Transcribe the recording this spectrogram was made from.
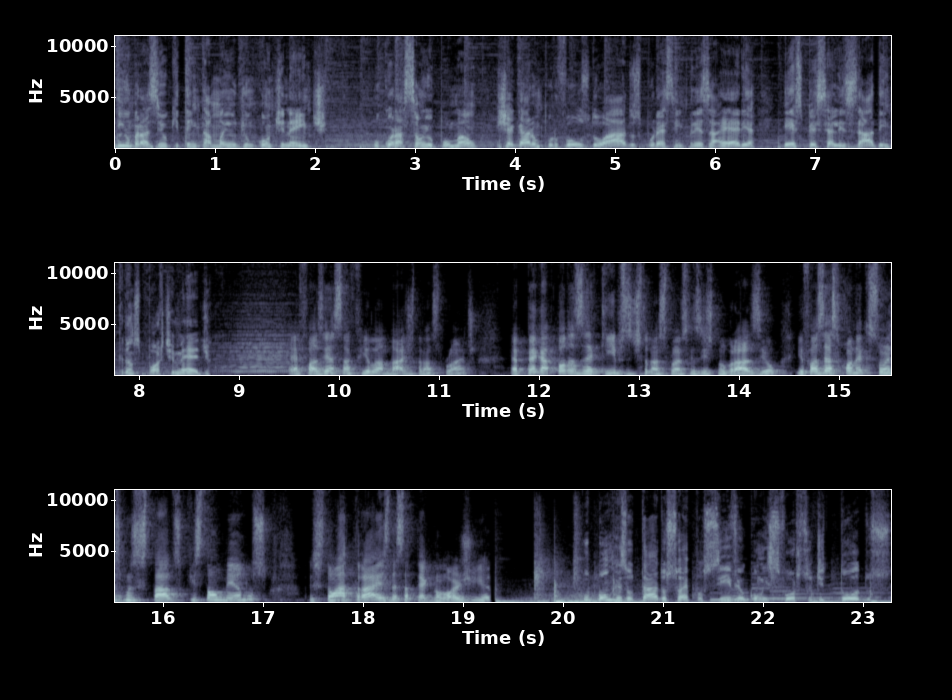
em um Brasil que tem tamanho de um continente. O coração e o pulmão chegaram por voos doados por essa empresa aérea especializada em transporte médico. É fazer essa fila andar de transplante é pegar todas as equipes de transplantes que existem no Brasil e fazer as conexões com os estados que estão menos, estão atrás dessa tecnologia. O bom resultado só é possível com o esforço de todos.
